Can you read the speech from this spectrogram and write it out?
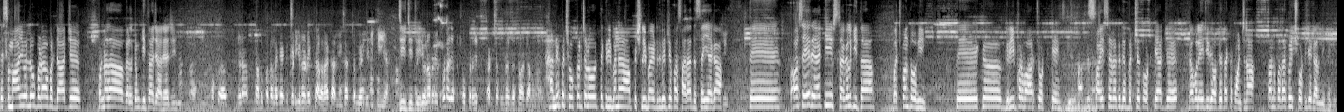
ਤੇ ਸਮਾਜ ਵੱਲੋਂ ਬੜਾ ਵੱਡਾ ਅੱਜ ਉਹਨਾਂ ਦਾ ਵੈਲਕਮ ਕੀਤਾ ਜਾ ਰਿਹਾ ਜੀ। ਜਿਹੜਾ ਸਾਨੂੰ ਪਤਾ ਲੱਗਾ ਕਿ ਬੜੀ ਉਹਨਾਂ ਨੇ ਘਾਲਣਾ ਘਾਲੀ ਸਖਤ ਮਿਹਨਤ ਕੀਤੀ ਆ। ਜੀ ਜੀ ਜੀ। ਉਹਨਾਂ ਬਾਰੇ ਥੋੜਾ ਜਿਹਾ ਪਿਛੋਕੜ ਦੇ ਘੱਟ ਸ਼ਬਦਾਂ ਵਿੱਚ ਦੱਸਣਾ ਚਾਹੂੰਗਾ। ਹਾਨੇ ਪਿਛੋਕੜ ਚਲੋ ਤਕਰੀਬਨ ਪਿਛਲੀ ਬਾਈਟ ਦੇ ਵਿੱਚ ਆਪਾਂ ਸਾਰਾ ਦੱਸਿਆ ਹੀ ਹੈਗਾ। ਤੇ ਬਸ ਇਹ ਰਿਹਾ ਕਿ ਸਟਰਗਲ ਕੀਤਾ ਬਚਪਨ ਤੋਂ ਹੀ। ਤੇ ਇੱਕ ਗਰੀਬ ਪਰਿਵਾਰ ਚ ਉੱਠ ਕੇ ਸਫ਼ਾਈ ਸੇਵਕ ਦੇ ਬੱਚੇ ਤੋਂ ਉੱਠ ਕੇ ਅੱਜ ਡਬਲ ਏਜੀ ਦੇ ਅਹੁਦੇ ਤੱਕ ਪਹੁੰਚਣਾ ਤੁਹਾਨੂੰ ਪਤਾ ਕੋਈ ਛੋਟੀ ਜਿਹੀ ਗੱਲ ਨਹੀਂ ਹੈਗੀ।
